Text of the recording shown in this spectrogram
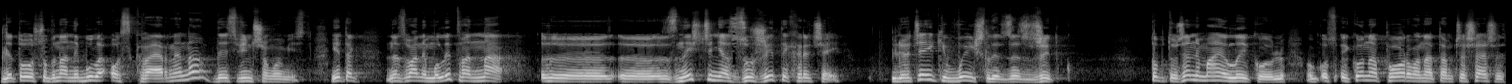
Для того, щоб вона не була осквернена десь в іншому місці. Є так названа молитва на е, е, знищення зужитих речей. Речей, які вийшли з зжитку. Тобто вже немає лику, ікона порвана там чи ще щось.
